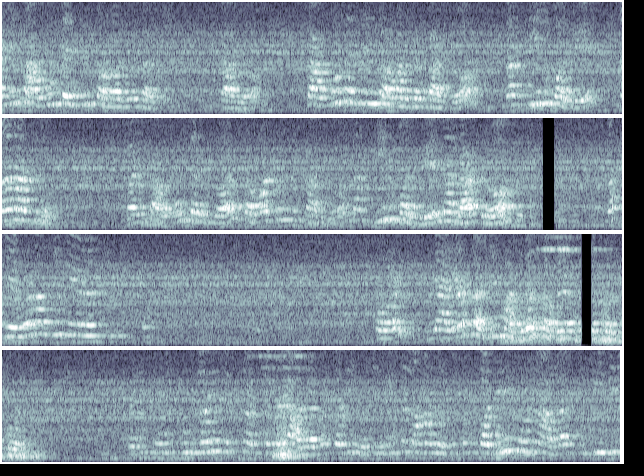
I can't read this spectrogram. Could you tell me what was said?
आणि सांगू त्यांनी समाज कार्य. सांगू त्यांनी समाजकार्य ना दिन बरे ना रात्र. काही सांगू त्यांचं समाजाचे कार्य ना दिन बरे ना रात्र. ना जेवणाची वेळ पण न्यायासाठी मात्र सगळ्यांना तत्पर कधी कोणी कुठलाही व्यक्ती आमच्याकडे आला ना कधी म्हणजे मी तर लहान होते पण कधीही कोणी आला कितीही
